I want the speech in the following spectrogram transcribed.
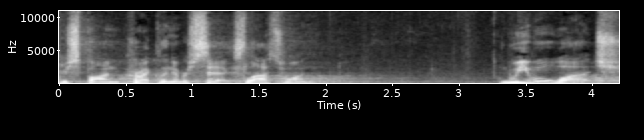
respond correctly. Number six, last one. We will watch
